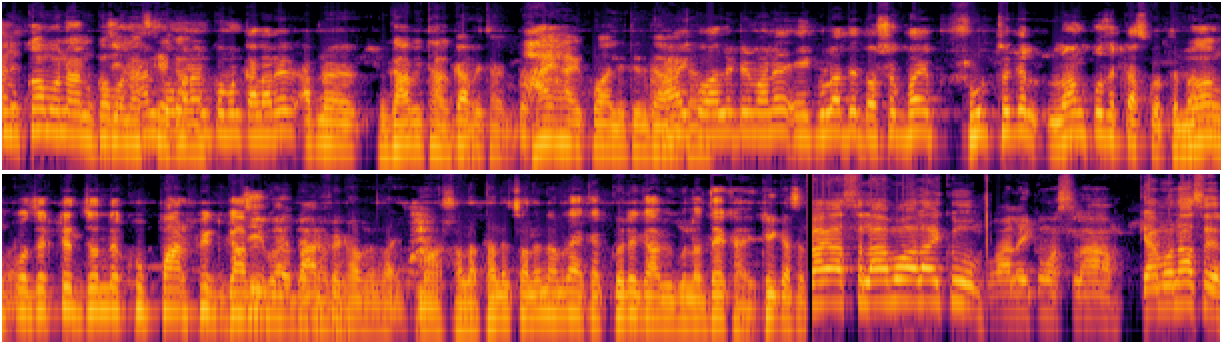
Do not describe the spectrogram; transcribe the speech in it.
আনকমন আনকমন আজকে আনকমন আনকমন কালারের আপনার গাবি থাকবে। গাভী থাকবে। হাই হাই কোয়ালিটির গাবি হাই কোয়ালিটির মানে এগুলাতে দর্শক ভাই শুরু থেকে লং প্রজেক্ট কাজ করতে পারবে লং প্রজেক্টের জন্য খুব পারফেক্ট গাবি ভাই পারফেক্ট হবে ভাই। মাশাআল্লাহ তাহলে চলেন আমরা এক এক করে গাবিগুলো দেখাই। ঠিক আছে। ভাই আসসালামু আলাইকুম। ওয়ালাইকুম আসসালাম। কেমন আছেন?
